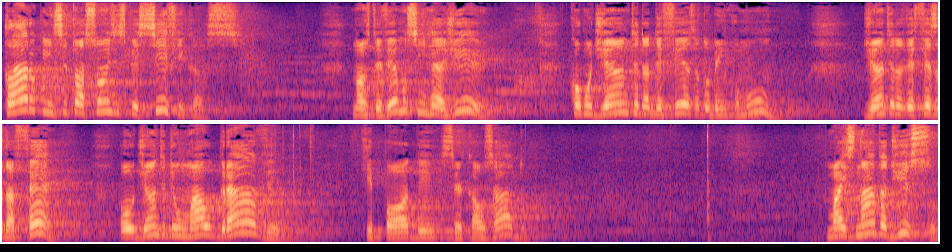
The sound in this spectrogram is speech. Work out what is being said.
Claro que em situações específicas nós devemos sim reagir, como diante da defesa do bem comum, diante da defesa da fé, ou diante de um mal grave que pode ser causado. Mas nada disso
